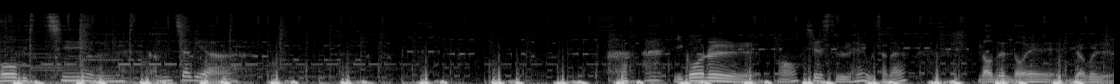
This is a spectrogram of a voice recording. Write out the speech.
오 미친. 깜짝이야. 이거를 어 실수를 해 우사나? 너는 너의 력을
